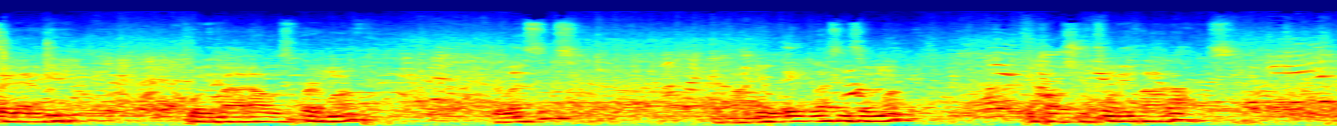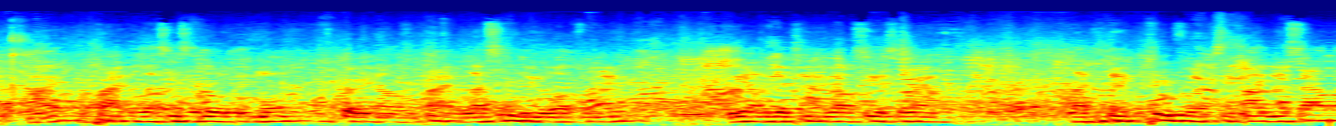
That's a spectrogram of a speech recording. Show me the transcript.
Say that again. $25 per month for lessons. If I do eight lessons a month, costs you $25. Alright, the private lessons a little bit more, $30 a private lesson, go up from there. We have a good time, y'all see us around. I'd like to thank the crew for inviting us out.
